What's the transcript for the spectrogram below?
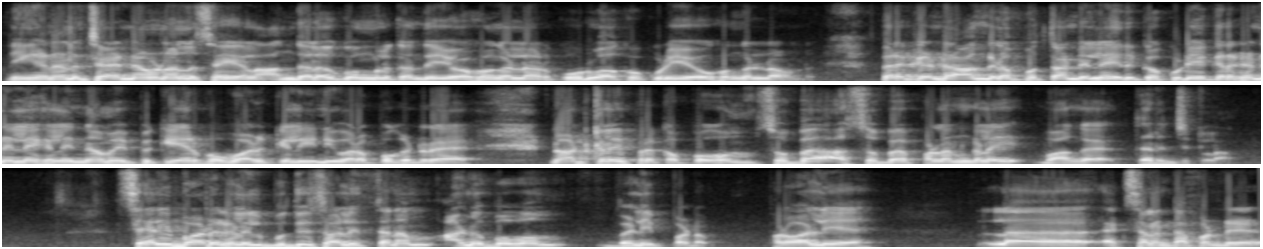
நீங்கள் நினச்சா என்ன வேணாலும் செய்யலாம். அந்த அளவுக்கு உங்களுக்கு அந்த யோகங்கள்லாம் இருக்கும். உருவாக்கக்கூடிய யோகங்கள்லாம் உண்டு. பிறக்கின்ற ஆங்கில புத்தாண்டில் இருக்கக்கூடிய கிரக நிலைகளின் அமைப்புக்கு ஏற்ப வாழ்க்கையில் இனி வரப்போகின்ற நாட்களை பிறக்கப் போகும். சுப அசுப பலன்களை வாங்க தெரிஞ்சுக்கலாம். செயல்பாடுகளில் புத்திசாலித்தனம் அனுபவம் வெளிப்படும். பரவாயில்லையே. நல்லா எக்ஸலண்ட்டாக பண்ணுறேன்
